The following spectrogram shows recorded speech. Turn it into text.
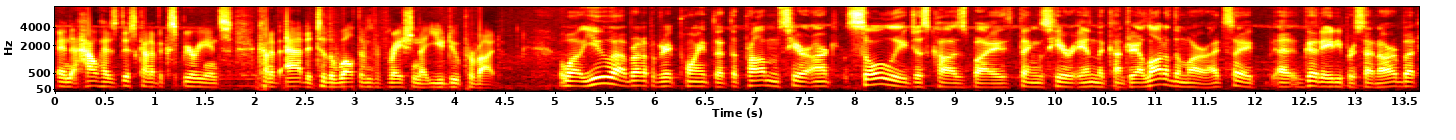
and how has this kind of experience kind of added to the wealth of information that you do provide? Well, you uh, brought up a great point that the problems here aren't solely just caused by things here in the country. A lot of them are. I'd say a good 80% are, but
